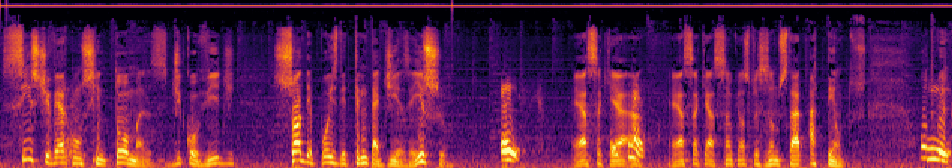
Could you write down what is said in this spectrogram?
Se estiver com sintomas de Covid, só depois de 30 dias, é isso? É isso. Essa que é, É a, essa que é a ação que nós precisamos estar atentos. Outro,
